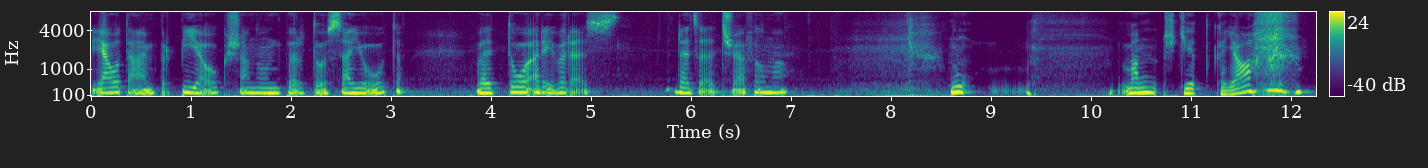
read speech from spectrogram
jautājumi par pieaugšanu un par to sajūtu. Vai to arī varēs redzēt šajā filmā? Nu, man šķiet, ka jā.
